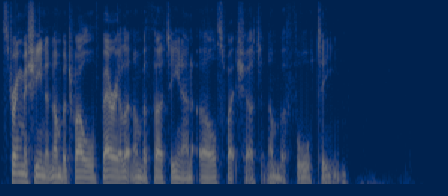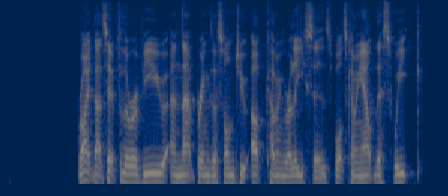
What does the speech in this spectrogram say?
String Machine at number twelve, Burial at number thirteen, and Earl Sweatshirt at number fourteen. Right, that's it for the review, and that brings us on to upcoming releases. What's coming out this week?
